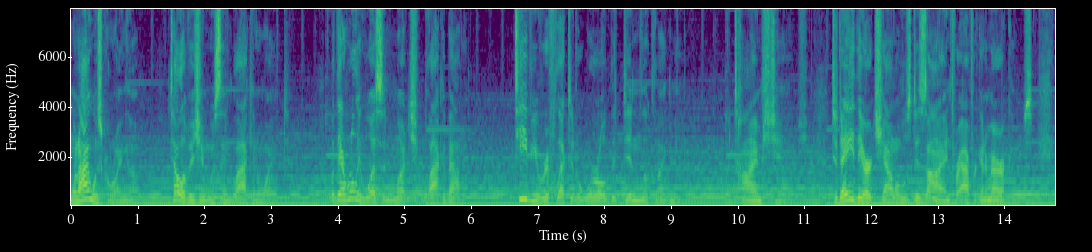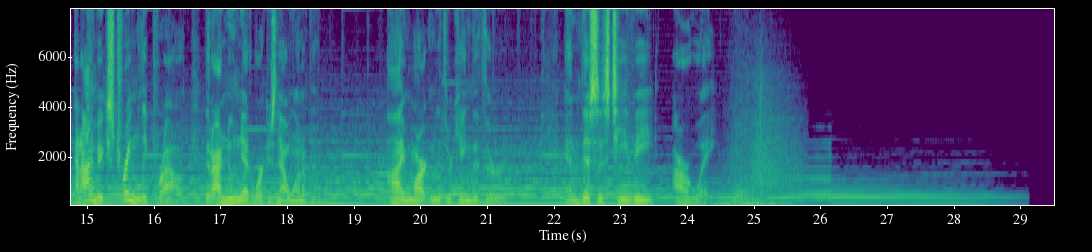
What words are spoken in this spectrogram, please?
When I was growing up, television was in black and white, but there really wasn't much black about it. TV reflected a world that didn't look like me, but times change. Today, there are channels designed for African Americans, and I'm extremely proud that our new network is now one of them. I'm Martin Luther King III, and this is TV Our Way.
